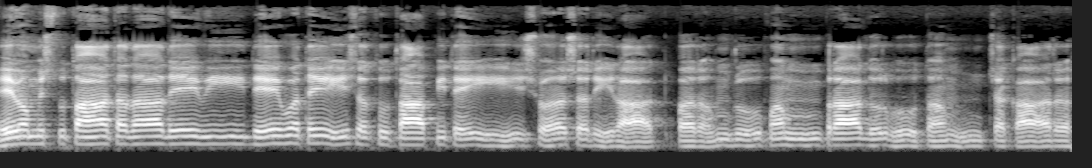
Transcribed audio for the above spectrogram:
एवं स्तुता तदा देवी देवते सतुतापिते स्वशरीरात् परं रूपं प्रादुर्भूतं चकारः।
